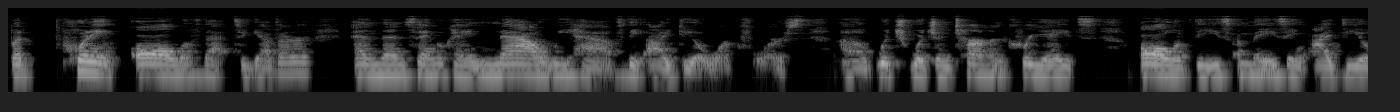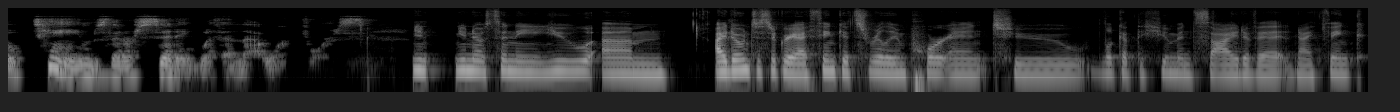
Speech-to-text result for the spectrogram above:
but putting all of that together and then saying, okay, now we have the ideal workforce, uh, which which in turn creates all of these amazing ideal teams that are sitting within that workforce. You, you know, Cindy, you, um, I don't disagree. I think it's really important to look at the human side of it. And I think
